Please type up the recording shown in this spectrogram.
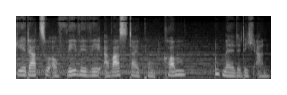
Gehe dazu auf www.avastai.com und melde dich an.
